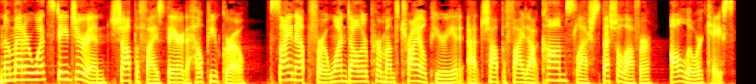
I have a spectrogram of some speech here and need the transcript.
No matter what stage you're in, Shopify's there to help you grow. Sign up for a $1 per month trial period at shopify.com slash special offer, all lowercase.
